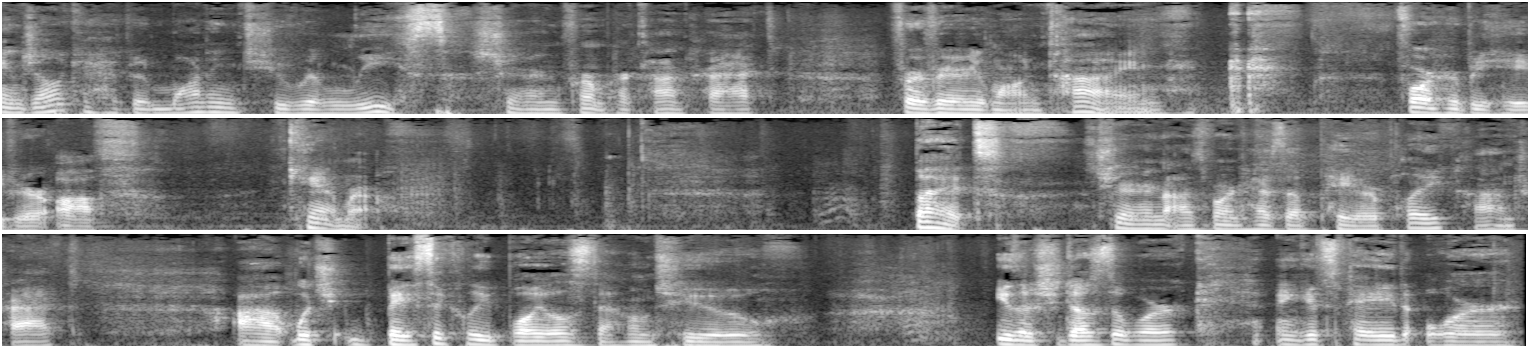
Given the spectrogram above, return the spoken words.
Angelica had been wanting to release Sharon from her contract for a very long time for her behavior off camera. But Sharon Osbourne has a pay or play contract, uh, which basically boils down to either she does the work and gets paid, or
